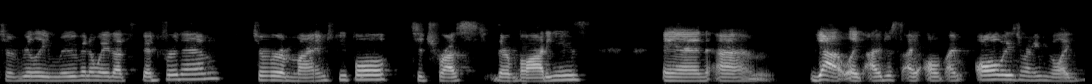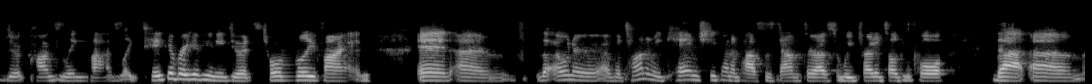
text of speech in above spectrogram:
to really move in a way that's good for them, to remind people to trust their bodies. And um, yeah, like I just, I, I'm always running people like do it constantly in class, like take a break if you need to, it's totally fine. And um, the owner of Autonomy, Kim, she kind of passes down through us. we try to tell people that um,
